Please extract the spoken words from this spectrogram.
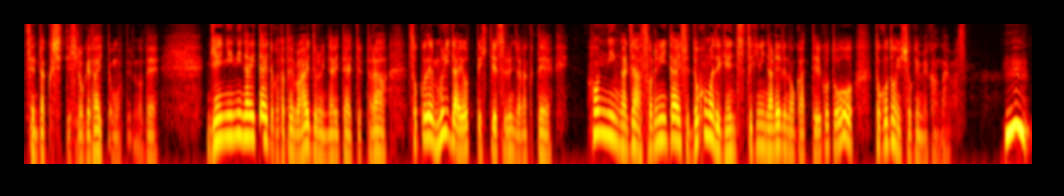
選択肢って広げたいって思ってるので、芸人になりたいとか、例えばアイドルになりたいって言ったら、そこで無理だよって否定するんじゃなくて、本人がじゃあそれに対してどこまで現実的になれるのかっていうことを、とことん一生懸命考えます。うん。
